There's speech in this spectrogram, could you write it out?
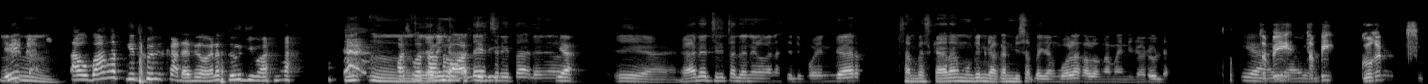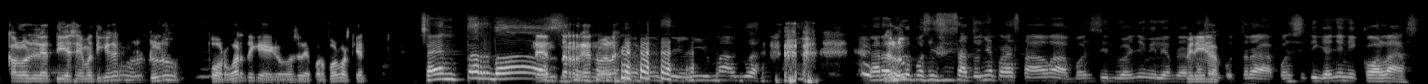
Jadi Mm-mm. tahu banget gitu Kak Daniel Wenas dulu gimana. Mm-mm. Pas Jadi nggak ada Sidi. cerita Daniel. Iya. Iya, nggak ada cerita Daniel Wenas jadi point guard sampai sekarang mungkin nggak akan bisa pegang bola kalau nggak main di Garuda. Iya. tapi iya, iya. tapi gue kan kalau lihat di SMA 3 kan lu dulu forward ya kayak maksudnya power forward kan. Center bos. Center kan malah. posisi lima gua. Karena Lalu- dulu posisi satunya Prastawa, posisi duanya William Dharma. Saputra, posisi tiganya Nicholas,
